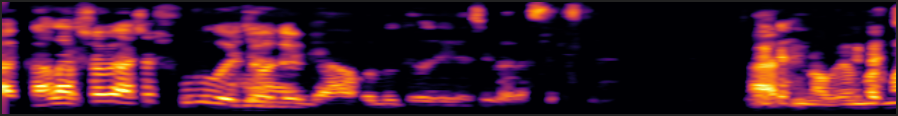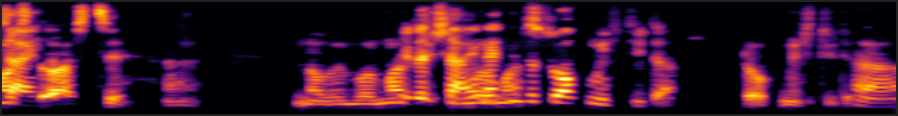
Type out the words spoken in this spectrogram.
আর কালার সবে আসা শুরু হয়েছে হ্যাঁ, অলরেডি হলুদ হয়ে গেছে এবার আস্তে আস্তে। আর নভেম্বর মাস তো আসছে। হ্যাঁ নভেম্বর মাস এটা চাইনা কিন্তু টক মিষ্টিটা। টক মিষ্টিটা। হ্যাঁ।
